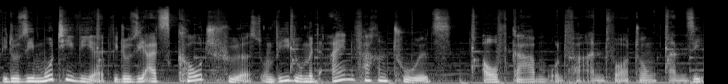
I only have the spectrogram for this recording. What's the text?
wie du sie motiviert, wie du sie als Coach führst und wie du mit einfachen Tools Aufgaben und Verantwortung an sie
